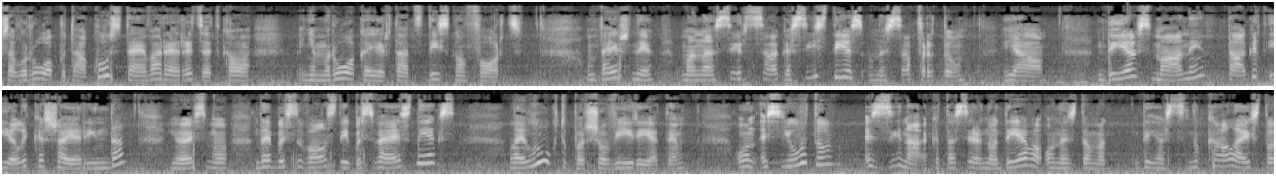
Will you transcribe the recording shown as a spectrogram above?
savu roku tā kustēja, varēja redzēt, ka viņam roka ir tāds diskomforts. Un pēkšņi manā sirds sāka sisties, un es sapratu, jā, Dievs mani tagad ielika šajā rindā, jo esmu debesu valstības vēstnieks, lai lūgtu par šo vīrieti. Un es jūtu, es zināju, ka tas ir no Dieva, un es domāju, Dievs, nu kā lai es to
